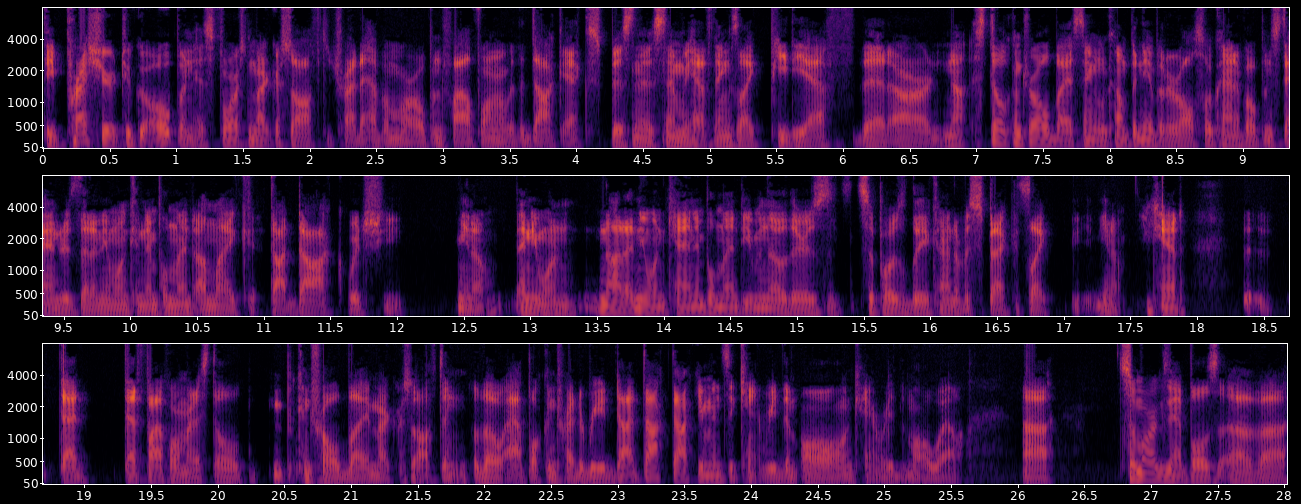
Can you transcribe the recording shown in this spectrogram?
the pressure to go open has forced Microsoft to try to have a more open file format with the DocX business. And we have things like PDF that are not still controlled by a single company, but are also kind of open standards that anyone can implement, unlike .doc, which you know anyone not anyone can implement, even though there's supposedly a kind of a spec. It's like you know you can't that that file format is still controlled by Microsoft. And although Apple can try to read .doc documents, it can't read them all and can't read them all well. Uh, some more examples of uh,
